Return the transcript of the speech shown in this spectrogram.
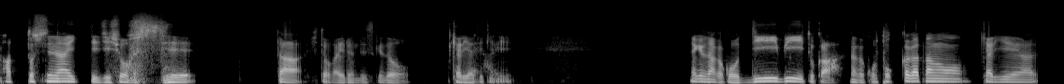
パッとしてないって自称してた人がいるんですけど、キャリア的はいはに。だけどなんかこう DB とか、なんかこう特化型のキャリア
